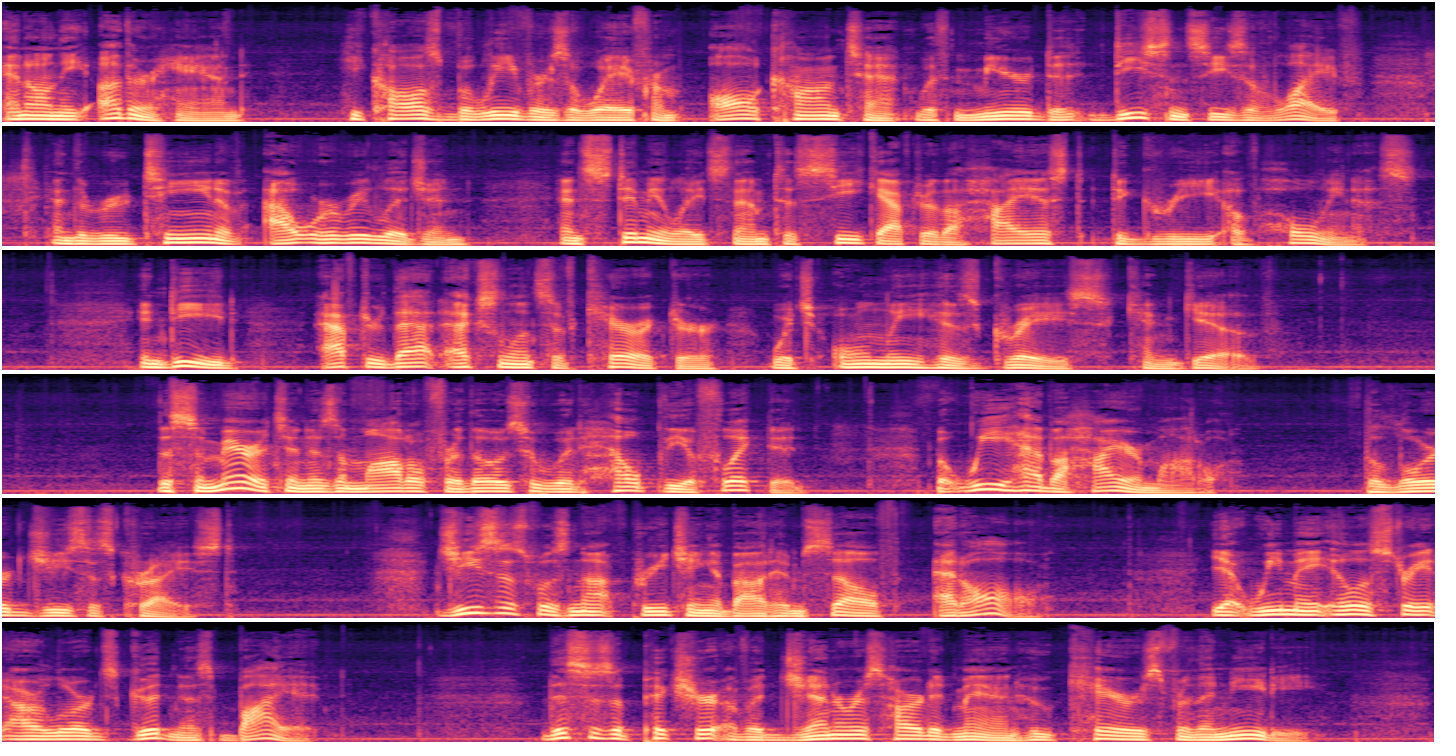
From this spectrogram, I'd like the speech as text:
And on the other hand, he calls believers away from all content with mere de- decencies of life and the routine of outward religion and stimulates them to seek after the highest degree of holiness. Indeed, after that excellence of character which only His grace can give. The Samaritan is a model for those who would help the afflicted, but we have a higher model the Lord Jesus Christ. Jesus was not preaching about himself at all, yet we may illustrate our Lord's goodness by it. This is a picture of a generous hearted man who cares for the needy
